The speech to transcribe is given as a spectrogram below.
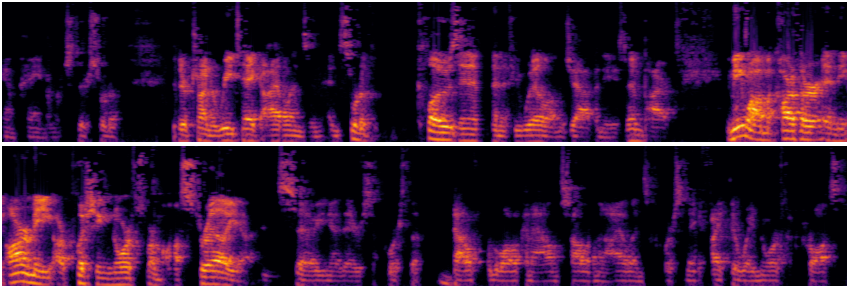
campaign, in which they're sort of they're trying to retake islands and, and sort of close in, if you will, on the Japanese Empire. Meanwhile, MacArthur and the army are pushing north from Australia. And so, you know, there's of course the Battle for the Guadalcanal and Solomon Islands. Of course, they fight their way north across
